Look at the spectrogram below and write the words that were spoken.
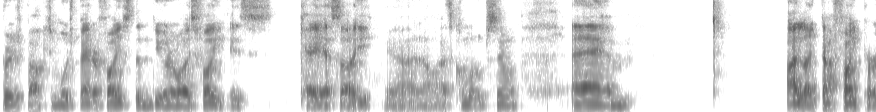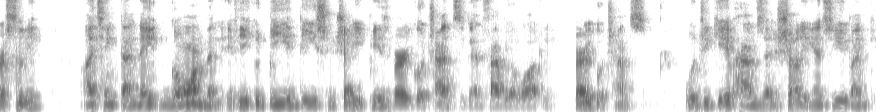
British boxing much better fights than the otherwise fight is KSI. Yeah, I know that's coming up soon. Um, I like that fight personally. I think that Nathan Gorman, if he could be in decent shape, he has a very good chance against Fabio Wardley. Very good chance. Would you give Hamza a shot against Eubank?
